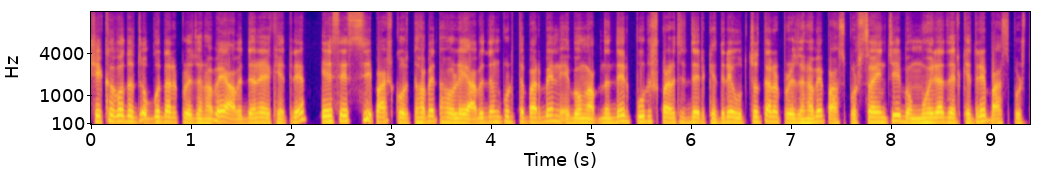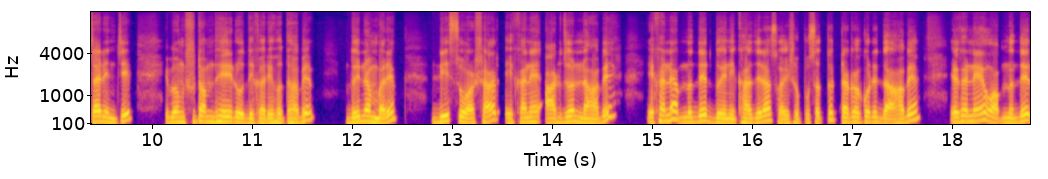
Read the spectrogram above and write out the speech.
শিক্ষাগত যোগ্যতার প্রয়োজন হবে আবেদনের ক্ষেত্রে। এসএসসি পাস করতে হবে তাহলে আবেদন করতে পারবেন এবং আপনাদের পুরুষ প্রার্থীদের ক্ষেত্রে উচ্চতার প্রয়োজন হবে পাসপোর্ট ছয় ইঞ্চি এবং মহিলাদের ক্ষেত্রে পাসপোর্ট চার ইঞ্চি এবং সুটামধেয়ের অধিকারী হতে হবে। দুই নম্বরে ডিস ওয়াশার এখানে আটজন নেওয়া হবে। এখানে আপনাদের দৈনিক হাজিরা ছয়শো পঁচাত্তর টাকা করে দেওয়া হবে। এখানেও আপনাদের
